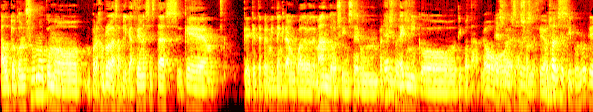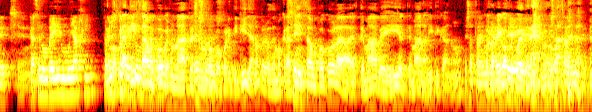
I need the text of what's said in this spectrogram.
Autoconsumo como, por ejemplo, las aplicaciones estas que que, te permiten crear un cuadro de mando sin ser un perfil técnico tipo Tableau o esas soluciones. Cosas de ese tipo, ¿no? Que, que hacen un BI muy ágil. También democratiza un poco, es una expresión un poco politiquilla, ¿no? Pero democratiza un poco la, el tema BI, el tema analítica, ¿no? Exactamente. Con los riesgos que, puede tener, Exactamente.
